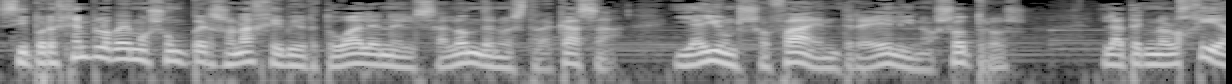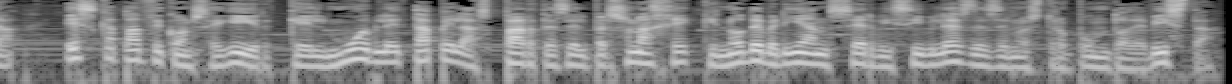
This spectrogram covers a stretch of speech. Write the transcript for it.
Si por ejemplo vemos un personaje virtual en el salón de nuestra casa y hay un sofá entre él y nosotros, la tecnología es capaz de conseguir que el mueble tape las partes del personaje que no deberían ser visibles desde nuestro punto de vista.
